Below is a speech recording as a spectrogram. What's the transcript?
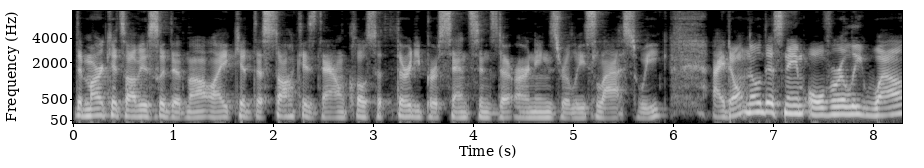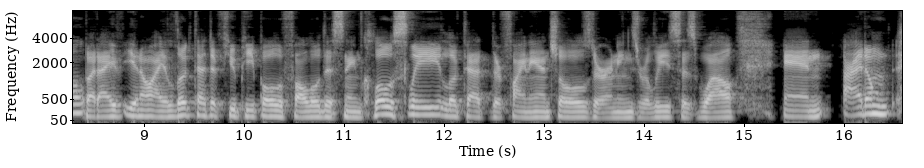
The markets obviously did not like it. The stock is down close to thirty percent since the earnings release last week. I don't know this name overly well, but I you know I looked at a few people who follow this name closely, looked at their financials, their earnings release as well, and I don't.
